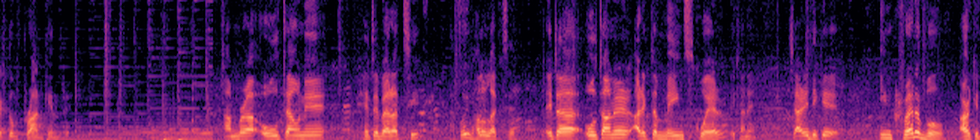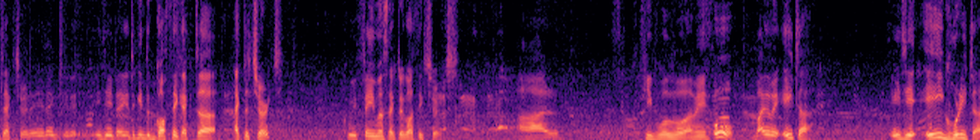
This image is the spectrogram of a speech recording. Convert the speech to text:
একদম প্রাণকেন্দ্রে আমরা ওল্ড টাউনে হেঁটে বেড়াচ্ছি। এতই ভালো লাগছে। এটা ওল্ড টাউনের আরেকটা মেইন স্কোয়ার এখানে। চারিদিকে ইনক্রেডিবল আর্কিটেকচার এই যে এটা এটা কিন্তু গথিক একটা একটা চার্চ খুবই ফেমাস একটা গথিক চার্চ আর কি বলব? আমি, ও বাই এইটা। এই যে এই ঘড়িটা,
